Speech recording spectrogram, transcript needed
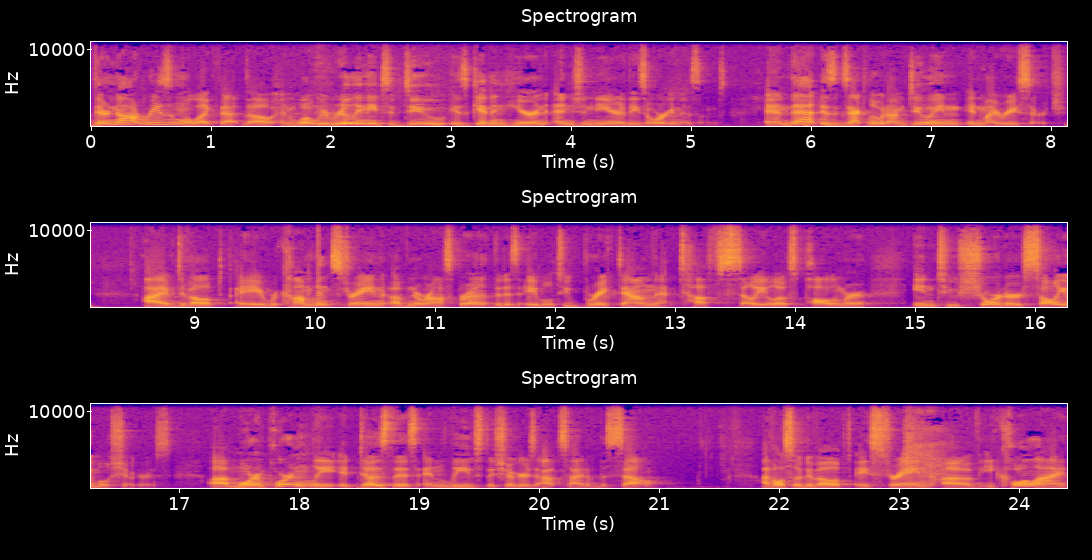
they're not reasonable like that, though, and what we really need to do is get in here and engineer these organisms. And that is exactly what I'm doing in my research. I've developed a recombinant strain of Neurospora that is able to break down that tough cellulose polymer into shorter soluble sugars. Uh, more importantly, it does this and leaves the sugars outside of the cell. I've also developed a strain of E. coli,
